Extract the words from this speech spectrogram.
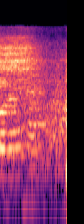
করে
